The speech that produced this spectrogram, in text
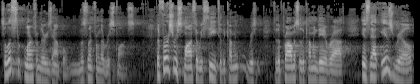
So let's learn from their example. Let's learn from their response. The first response that we see to the, coming, to the promise of the coming day of wrath is that Israel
